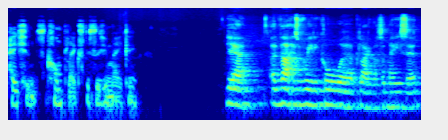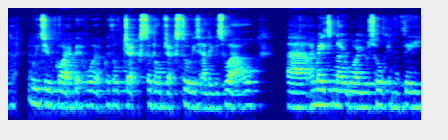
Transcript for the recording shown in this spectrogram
patients' complex decision making. Yeah, and that is really cool work. Like, that's amazing. We do quite a bit of work with objects and object storytelling as well. Uh, I made a note while you were talking of the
